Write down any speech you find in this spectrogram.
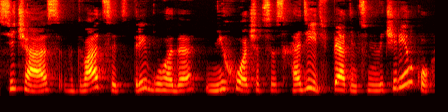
сейчас в 23 года не хочется сходить в пятницу на вечеринку,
